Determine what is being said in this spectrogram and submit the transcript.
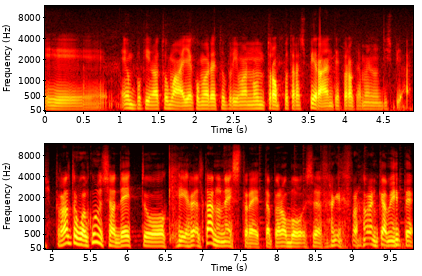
e, e un pochino a tomaia come ho detto prima non troppo traspirante però che a me non dispiace tra l'altro qualcuno ci ha detto che in realtà non è stretta però boh, francamente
